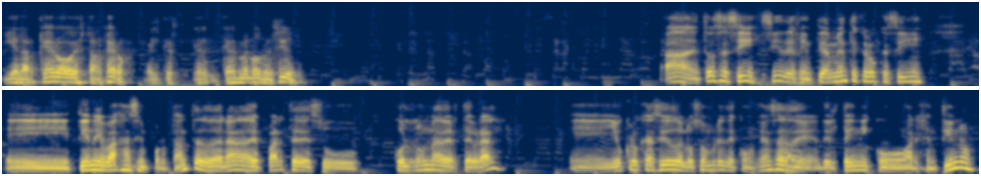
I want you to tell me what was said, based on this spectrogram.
y el arquero extranjero, el que, el que es menos vencido. Ah, entonces sí, sí, definitivamente creo que sí. Eh, tiene bajas importantes, ¿verdad? De parte de su columna vertebral. Eh, yo creo que ha sido de los hombres de confianza del técnico argentino.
